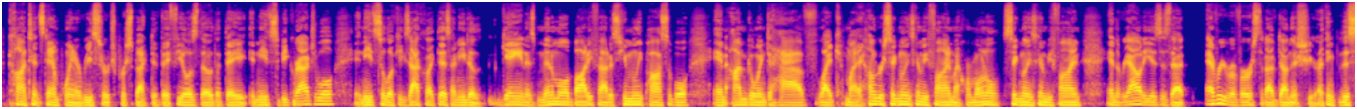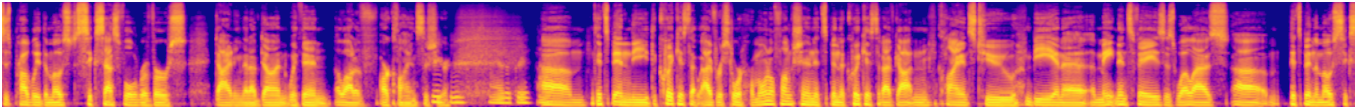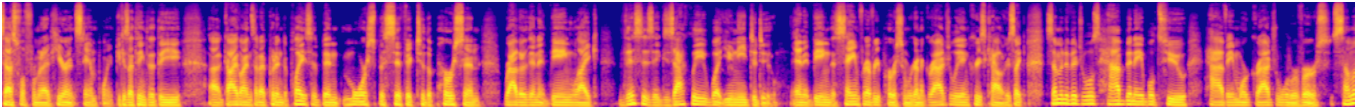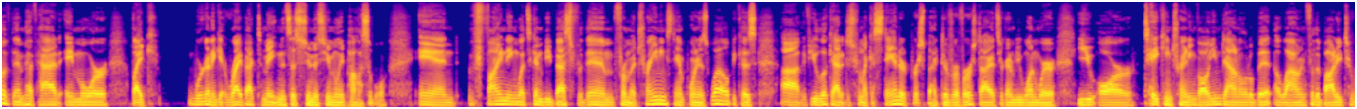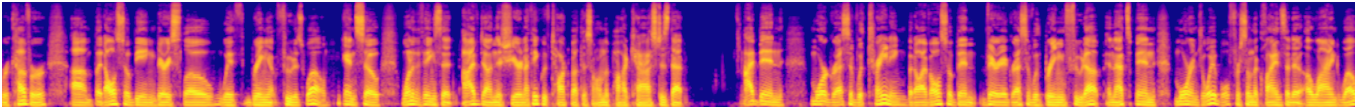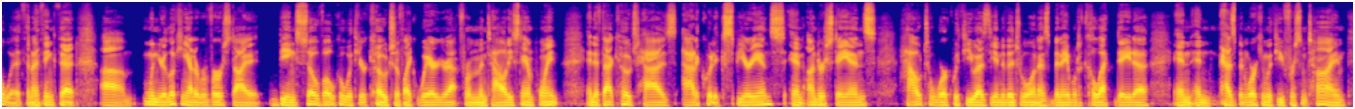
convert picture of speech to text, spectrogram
content standpoint, a research perspective, they feel as though that they it needs to be gradual. It needs to look exactly like this. I need to gain as minimal body fat as humanly possible, and I'm going to have like my hunger signaling is going to be fine, my hormonal signaling is going to be fine. And the reality is, is that every reverse that I've done this year, I think this is probably the most successful reverse dieting that I've done within a lot of our clients this year. Mm-hmm. I would agree. With that. Um, it's been the the quickest that I've restored hormonal function. It's been the quickest that I've gotten clients to be in a, a maintenance phase, as well as um, it's been the most successful from an adherence standpoint. Because I think that the uh, guidelines that I put into place have been more specific to the person rather than it being like this is exactly what you need to do and it being the same for every person. We're going to gradually increase calories. Like some individuals have been able to have a more gradual reverse. Some of them have had a more like we're going to get right back to maintenance as soon as humanly possible. And finding what's going to be best for them from a training standpoint as well because uh, if you look at it just from like a standard perspective reverse diets are going to be one where you are taking training volume down a little bit allowing for the body to recover um, but also being very slow with bringing up food as well. And so one of the things that i've done this year and i think we've talked about this on the podcast is that I've been more aggressive with training, but I've also been very aggressive with bringing food up. And that's been more enjoyable for some of the clients that it aligned well with. And I think that um, when you're looking at a reverse diet, being so vocal with your coach of like where you're at from a mentality standpoint, and if that coach has adequate experience and understands how to work with you as the individual and has been able to collect data and, and has been working with you for some time,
